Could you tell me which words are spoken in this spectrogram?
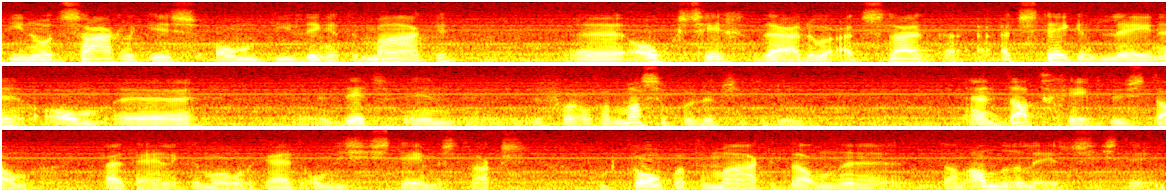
die noodzakelijk is om die dingen te maken, uh, ook zich daardoor uitstekend lenen om dit in de vorm van massaproductie te doen. En dat geeft dus dan uiteindelijk de mogelijkheid om die systemen straks goedkoper te maken dan, uh, dan andere lasersystemen.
